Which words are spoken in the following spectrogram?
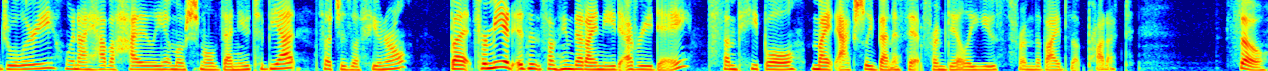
jewelry when I have a highly emotional venue to be at, such as a funeral. But for me, it isn't something that I need every day. Some people might actually benefit from daily use from the Vibes Up product. So,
